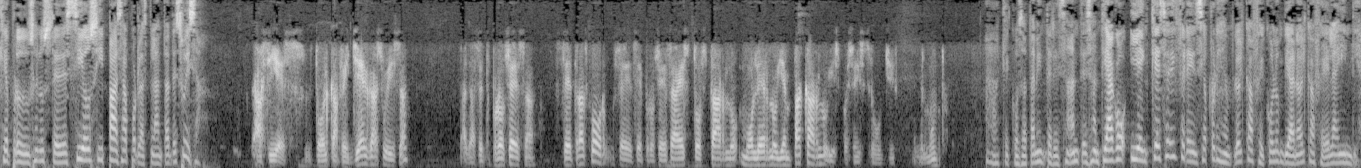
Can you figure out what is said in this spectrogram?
que producen ustedes sí o sí pasa por las plantas de Suiza. Así es, todo el café llega a Suiza, allá se procesa, se transforma, se, se procesa es tostarlo, molerlo y empacarlo y después se distribuye en el mundo. Ah, qué cosa tan interesante, Santiago. ¿Y en qué se diferencia, por ejemplo, el café colombiano del café de la India?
